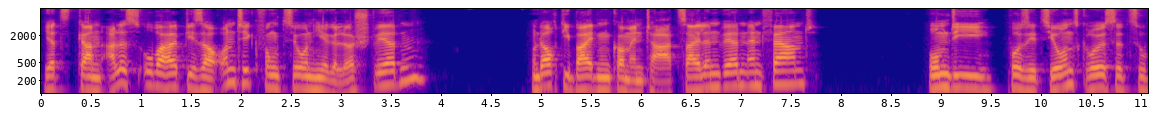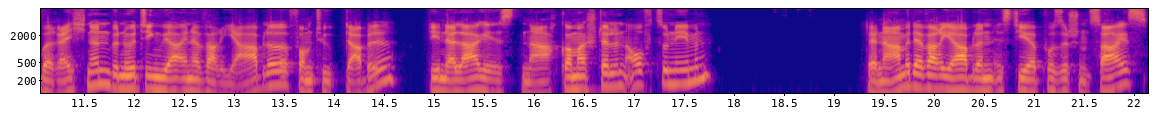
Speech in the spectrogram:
Jetzt kann alles oberhalb dieser OnTick-Funktion hier gelöscht werden. Und auch die beiden Kommentarzeilen werden entfernt. Um die Positionsgröße zu berechnen, benötigen wir eine Variable vom Typ Double, die in der Lage ist, Nachkommastellen aufzunehmen. Der Name der Variablen ist hier Position Size.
